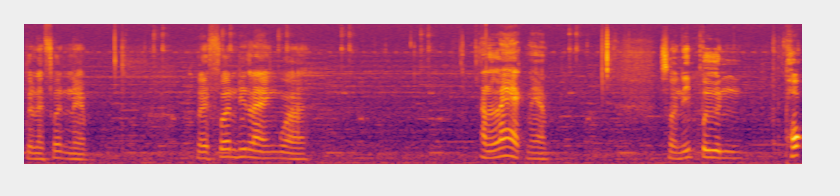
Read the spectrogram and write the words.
ปืนไรเฟิลนะครับไรเฟิลที่แรงกว่า อันแรกนะครับส่วนนี้ปืนพก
